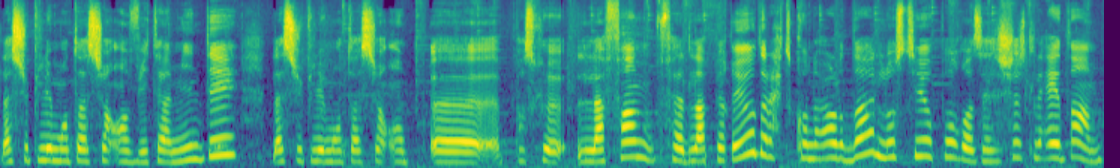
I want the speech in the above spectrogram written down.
la supplémentation en vitamine D la supplémentation parce que la femme في هاد la période راح تكون عرضه ل l'ostéoporose هشاشه العظام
